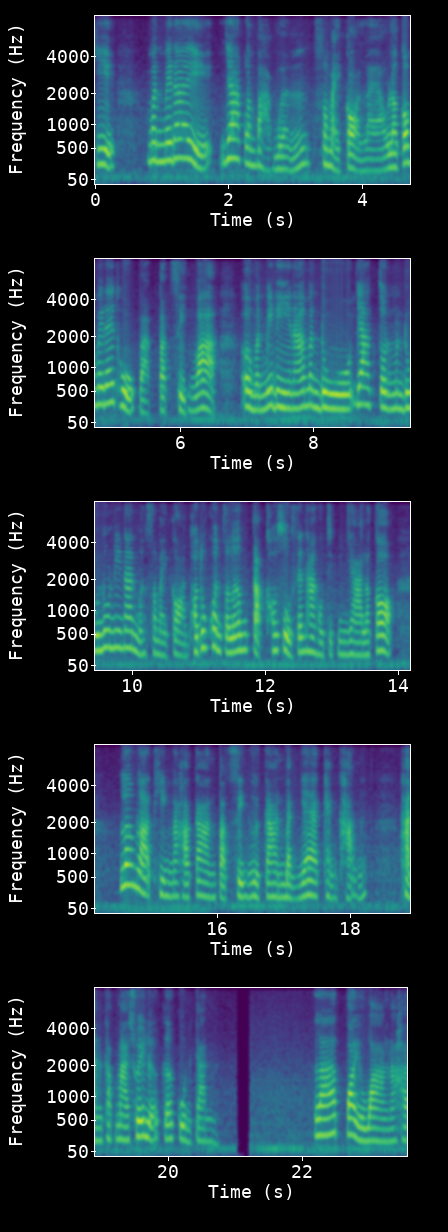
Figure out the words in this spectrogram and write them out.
ที่ มันไม่ได้ยากลำบากเหมือนสมัยก่อนแล้ว แล้วก็ไม่ได้ถูกแบบตัดสินว่า เออ มันไม่ดีนะ มันดูยากจน มันดูนู่นนี่นั่นเหมือนสมัยก่อน เพราะทุกคนจะเริ่มกลับเข้าสู่เส้นทางของจิตวิญญาณ แล้วก็เริ่มละทิ้งนะคะ การตัดสินหรือการแบ่งแยกแข่งขัน หันกลับมาช่วยเหลือเกื้อกูลกัน และปล่อยวางนะคะ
